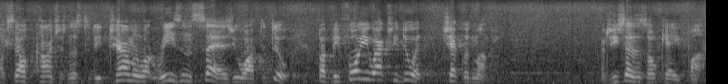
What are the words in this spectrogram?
of self-consciousness to determine what reason says you ought to do. But before you actually do it, check with mommy. And she says it's okay, fine.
